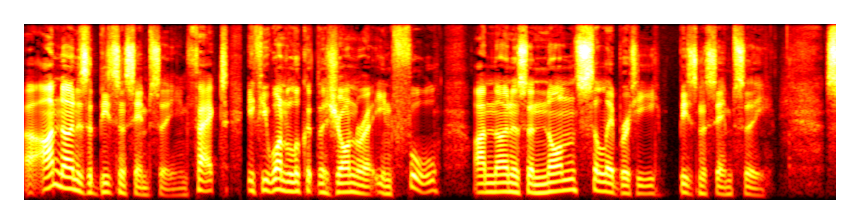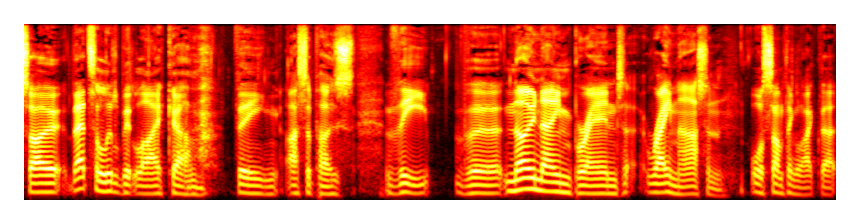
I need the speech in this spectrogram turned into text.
Uh, I'm known as a business MC. In fact, if you want to look at the genre in full, I'm known as a non celebrity business MC. So that's a little bit like um, being, I suppose, the the no name brand Ray Martin or something like that.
